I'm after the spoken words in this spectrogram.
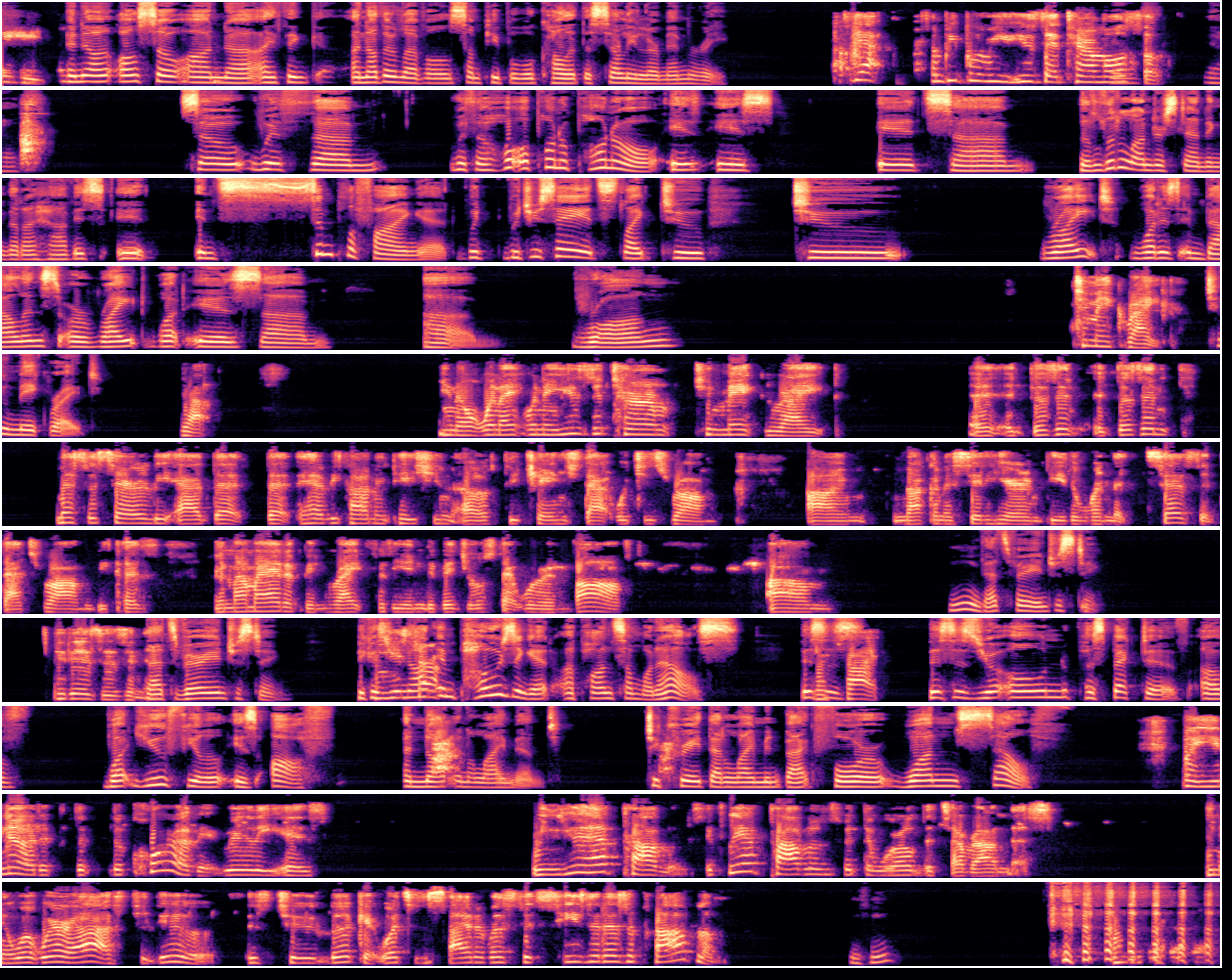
and also on, uh, I think, another level, some people will call it the cellular memory. Yeah, some people use that term yes. also. Yeah. So with um, with the Ho'oponopono is is it's um, the little understanding that I have is it in simplifying it. Would would you say it's like to to write what is imbalanced or write what is um, um, wrong? To make right. To make right. Yeah. You know when i when i use the term to make right it, it doesn't it doesn't necessarily add that that heavy connotation of to change that which is wrong. I'm not going to sit here and be the one that says that that's wrong because it might have been right for the individuals that were involved. Um mm, that's very interesting. It is isn't it? That's very interesting because you're not imposing it upon someone else. This That's is right. this is your own perspective of what you feel is off and not in alignment to create that alignment back for oneself. Well, you know, the, the, the core of it really is when you have problems, if we have problems with the world that's around us, you know, what we're asked to do is to look at what's inside of us that sees it as a problem. Mm-hmm.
